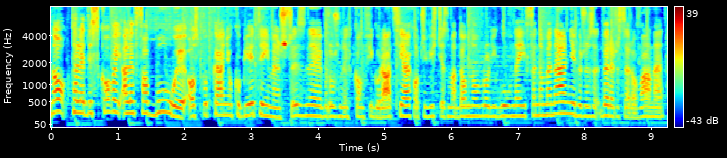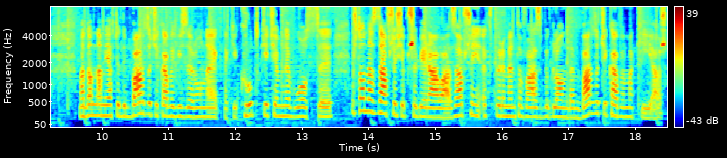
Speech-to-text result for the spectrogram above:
no, teledyskowej, ale fabuły o spotkaniu kobiety i mężczyzny w różnych konfiguracjach, oczywiście z Madonną w roli głównej, fenomenalnie wyreżyserowane. Madonna miała wtedy bardzo ciekawy wizerunek, takie krótkie, ciemne włosy. Zresztą ona zawsze się przebierała, zawsze eksperymentowała z wyglądem, bardzo ciekawy makijaż.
